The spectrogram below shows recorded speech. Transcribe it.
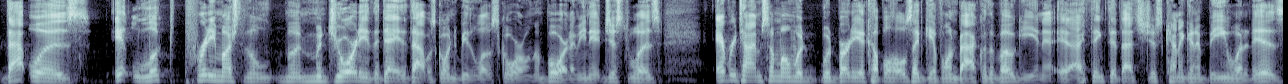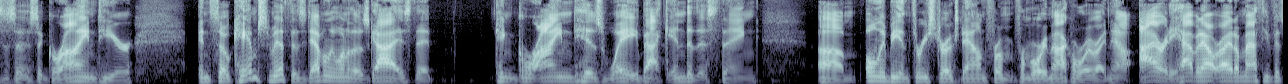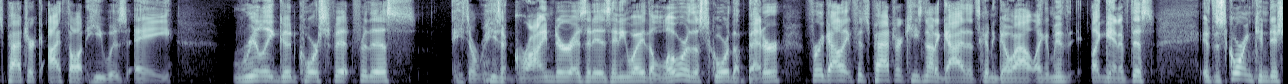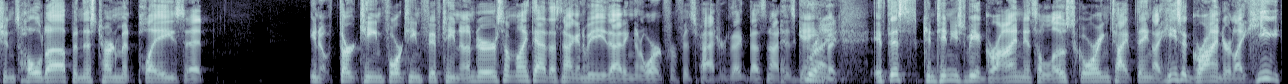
that was it looked pretty much the majority of the day that that was going to be the low score on the board. I mean, it just was every time someone would would birdie a couple holes, they'd give one back with a bogey, and it, I think that that's just kind of going to be what it is, is a, is a grind here. And so Cam Smith is definitely one of those guys that can grind his way back into this thing. Um, only being three strokes down from from Rory McIlroy right now. I already have an outright on Matthew Fitzpatrick. I thought he was a really good course fit for this. He's a he's a grinder as it is anyway. The lower the score, the better for a guy like Fitzpatrick. He's not a guy that's going to go out like I mean again if this if the scoring conditions hold up and this tournament plays at you know 13 14 15 under or something like that that's not going to be that ain't going to work for Fitzpatrick like that's not his game Right. but if this continues to be a grind it's a low scoring type thing like he's a grinder like he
